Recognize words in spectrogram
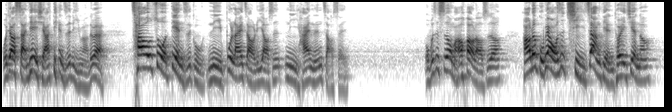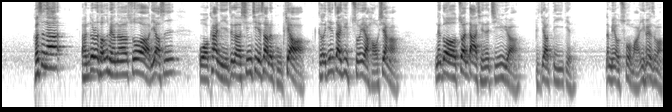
我叫闪电侠电子李嘛，对不对？操作电子股，你不来找李老师，你还能找谁？我不是事后马后炮老师哦。好的股票，我是起涨点推荐哦。可是呢，很多的投资朋友呢说啊，李老师，我看你这个新介绍的股票啊，隔天再去追啊，好像啊，能够赚大钱的几率啊比较低一点。那没有错嘛？因为什么？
